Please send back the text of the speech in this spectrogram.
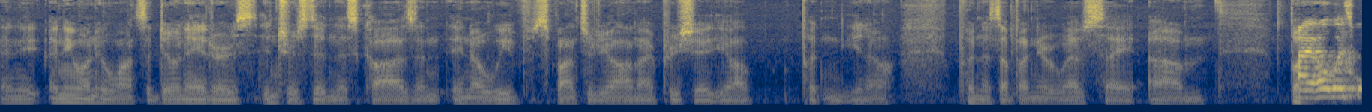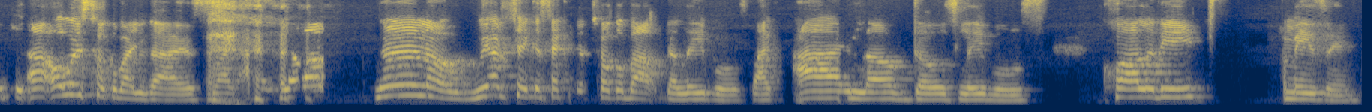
And anyone who wants to donate or is interested in this cause, and you know, we've sponsored y'all, and I appreciate y'all putting you know putting us up on your website. Um, but I always I always talk about you guys. Like, love, no, no, no. We have to take a second to talk about the labels. Like, I love those labels. Quality, amazing.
